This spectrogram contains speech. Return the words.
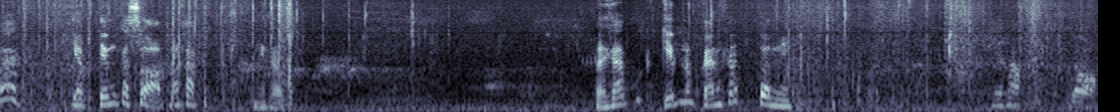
มากเก็บเต็มกระสอบนะครับนี่ครับไปครับ เก็บน้ำกันครับต้นนี้นี่ครับ ดอก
